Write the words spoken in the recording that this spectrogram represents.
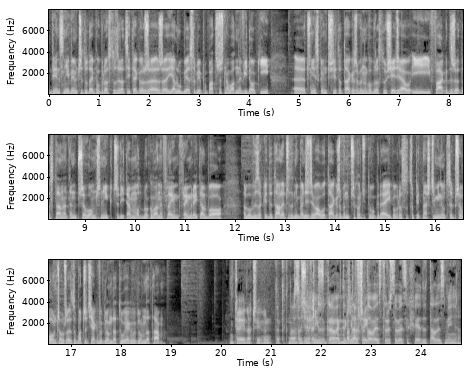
Więc nie wiem, czy tutaj po prostu z racji tego, że, że ja lubię sobie popatrzeć na ładne widoki, czy nie skończy się to tak, że będę po prostu siedział i fakt, że dostanę ten przełącznik, czyli tam odblokowany frame, frame rate albo, albo wysokie detale, czy to nie będzie działało tak, że będę przechodził tą grę i po prostu co 15 minut przełączał, żeby zobaczyć jak wygląda tu, jak wygląda tam. Okej, okay, raczej no, tak, tak na zasadzie takiej będziesz grał jak taki pecetowiec, który sobie co chwilę detale zmienia.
